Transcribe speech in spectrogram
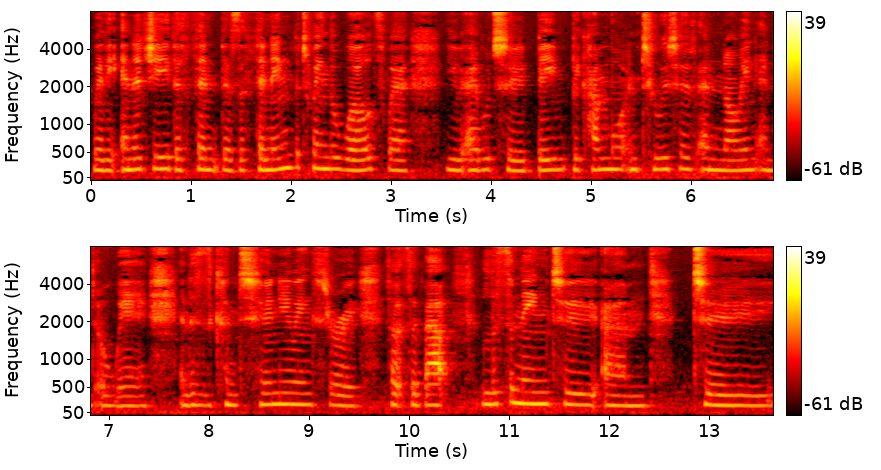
where the energy, the thin, there's a thinning between the worlds where you're able to be become more intuitive and knowing and aware. And this is continuing through. So it's about listening to um, to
